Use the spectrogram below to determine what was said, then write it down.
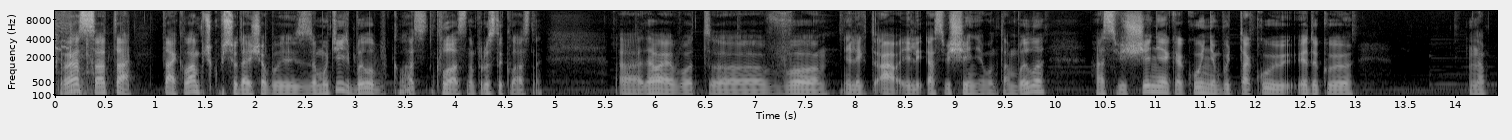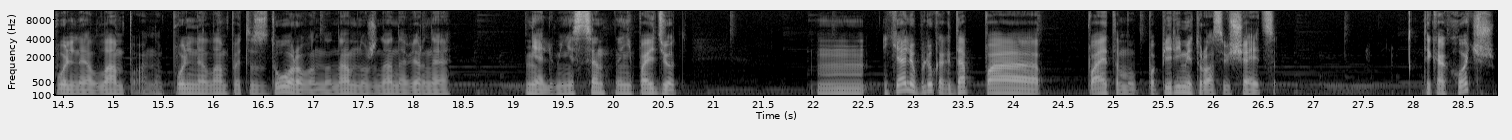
Красота. Так, лампочку сюда еще бы замутить, было бы класс, классно, просто классно. А, давай вот э, в электро... А, или... освещение вон там было. Освещение, какую-нибудь такую эдакую Напольная лампа. Напольная лампа это здорово, но нам нужна, наверное... Не, люминесцентная не пойдет. Я люблю, когда по, по этому, по периметру освещается. Ты как хочешь,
